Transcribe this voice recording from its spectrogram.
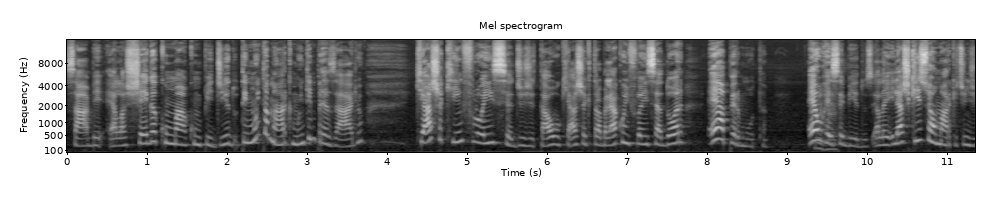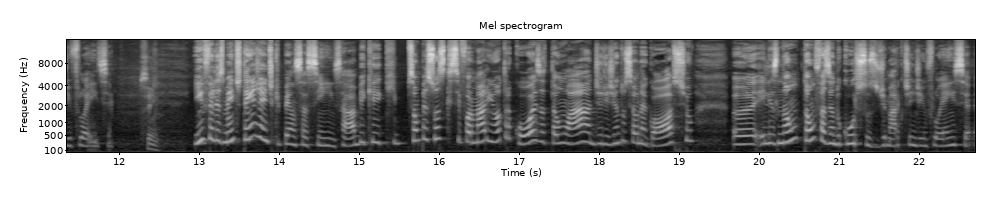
sabe? Ela chega com, uma, com um pedido. Tem muita marca, muito empresário que acha que influência digital, ou que acha que trabalhar com influenciador é a permuta, é uhum. o recebidos. Ela, ele acha que isso é o marketing de influência. Sim. Infelizmente, tem gente que pensa assim, sabe? Que, que são pessoas que se formaram em outra coisa, estão lá dirigindo o seu negócio. Uh, eles não estão fazendo cursos de marketing de influência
